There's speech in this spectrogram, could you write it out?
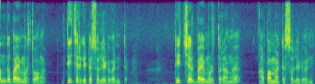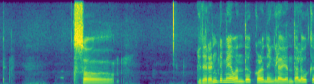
வந்து பயமுறுத்துவாங்க. டீச்சர்கிட்ட சொல்லிடுவேன்ட்டு. டீச்சர் பயமுறுத்துகிறாங்க அப்பா அம்மாட்ட சொல்லிடுவேன்ட்டு. ஸோ இது ரெண்டுமே வந்து குழந்தைங்கள எந்த அளவுக்கு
